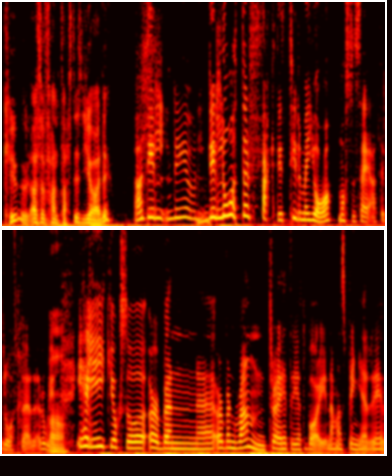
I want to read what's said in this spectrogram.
kul, alltså fantastiskt, gör det. Ja, det, det, det låter faktiskt, till och med jag måste säga att det låter roligt. Ja. I helgen gick ju också Urban, eh, Urban Run, tror jag det heter i Göteborg, när man springer eh,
